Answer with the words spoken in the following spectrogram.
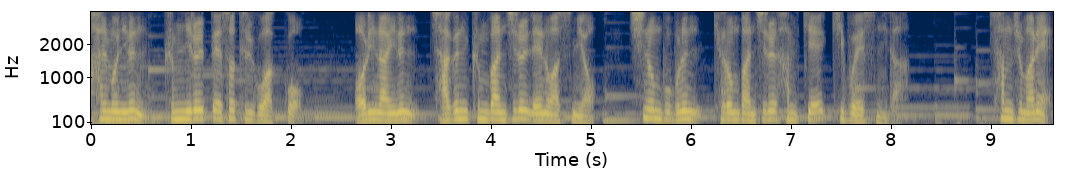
할머니는 금리를 빼서 들고 왔고 어린아이는 작은 금반지를 내놓았으며 신혼부부는 결혼 반지를 함께 기부했습니다. 3주 만에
